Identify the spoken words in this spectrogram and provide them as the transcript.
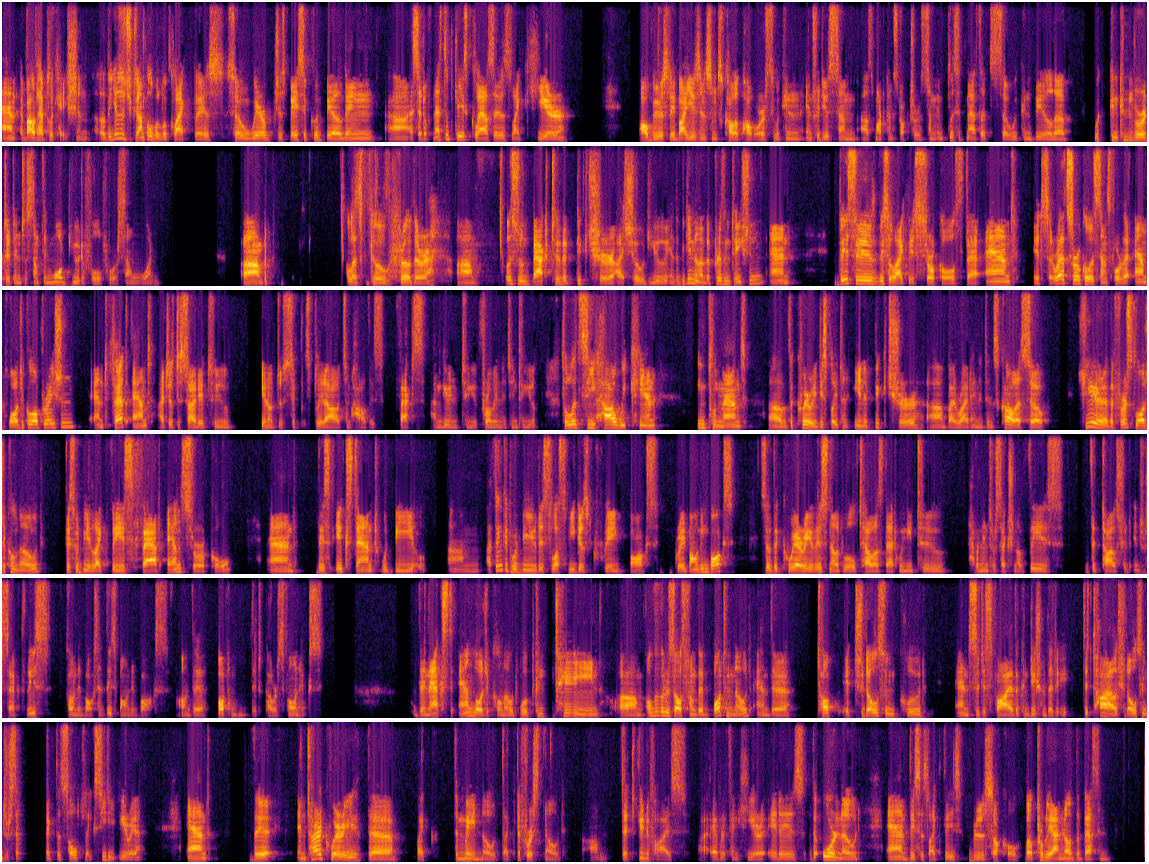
And about application, uh, the usage example will look like this. So we're just basically building uh, a set of nested case classes like here. Obviously, by using some Scala powers, we can introduce some uh, smart constructors, some implicit methods, so we can build up, we can convert it into something more beautiful for someone. Um, but let's go further. Um, let's zoom back to the picture I showed you in the beginning of the presentation. And this is, these are like these circles, that AND, it's a red circle, it stands for the AND logical operation. And fat AND, I just decided to, you know, to split out somehow these facts I'm giving to you, throwing it into you. So let's see how we can implement uh, the query displayed in a picture uh, by writing it in Scala. So here, the first logical node this would be like this fat AND circle, and this extent would be, um, I think it would be this Las Vegas gray box, gray bounding box. So the query, this node will tell us that we need to have an intersection of these. The tiles should intersect this bounding box and this bounding box on the bottom that covers Phoenix. The next AND logical node will contain um, all the results from the bottom node and the top, it should also include and satisfy the condition that it, the tile should also intersect the Salt Lake City area. And the entire query, the like the main node, like the first node um, that unifies everything here, it is the OR node. And this is like this blue circle. Well, probably I'm not the best in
